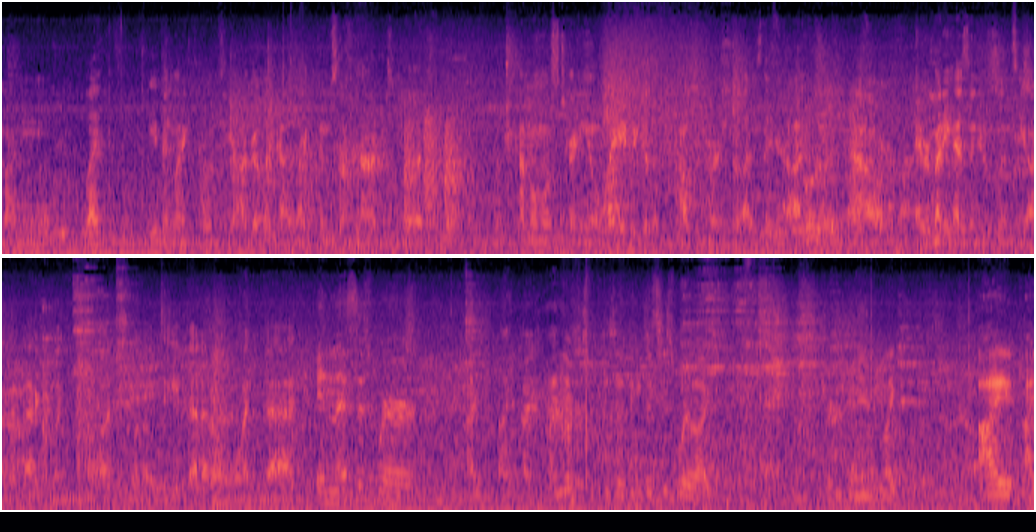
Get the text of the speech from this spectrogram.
money. Like even like Balenciaga, like I like them sometimes, but I'm almost turning away because of how commercialized they've gotten. Now everybody has a new Balenciaga bag. I'm like, oh, I just want to leave that. I don't want that. And this is where I, I, I, I love this because I think this is where like man, like I, I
